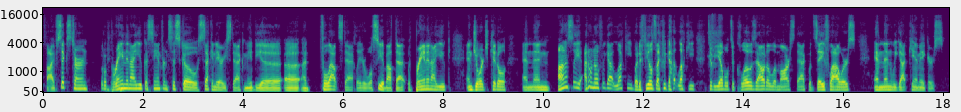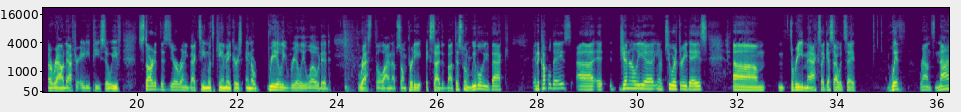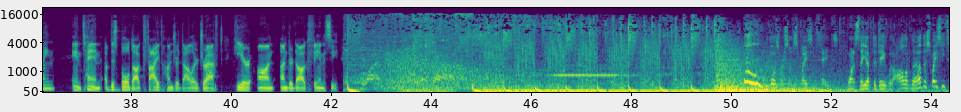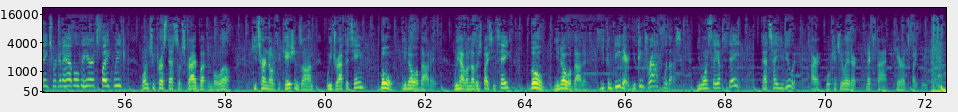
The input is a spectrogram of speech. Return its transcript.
5 6 turn, little Brandon Aiyuk, a San Francisco secondary stack, maybe a, a, a full out stack later. We'll see about that with Brandon Aiyuk and George Kittle. And then, honestly, I don't know if we got lucky, but it feels like we got lucky to be able to close out a Lamar stack with Zay Flowers. And then we got Cam Akers around after ADP. So we've started this zero running back team with Cam Akers and a really, really loaded rest of the lineup. So I'm pretty excited about this one. We will be back in a couple days. Uh, it generally, uh, you know, two or three days, um, three max, I guess I would say, with rounds nine and 10 of this Bulldog $500 draft here on Underdog Fantasy. Those were some spicy takes. Want to stay up to date with all of the other spicy takes we're going to have over here at Spike Week? Why don't you press that subscribe button below? You turn notifications on, we draft a team, boom, you know about it. We have another spicy take, boom, you know about it. You can be there, you can draft with us. You want to stay up to date? That's how you do it. All right, we'll catch you later next time here at Spike Week.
